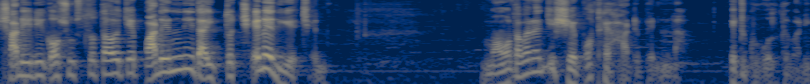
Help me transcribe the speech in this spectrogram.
শারীরিক অসুস্থতা হয়েছে, পারেননি, দায়িত্ব ছেড়ে দিয়েছেন। মমতা ব্যানার্জি সে পথে হাঁটবেন না, এটুকু বলতে পারি।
